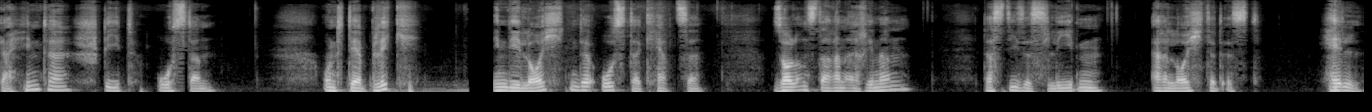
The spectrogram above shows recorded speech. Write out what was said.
dahinter steht Ostern. Und der Blick in die leuchtende Osterkerze soll uns daran erinnern, dass dieses Leben erleuchtet ist, hell,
